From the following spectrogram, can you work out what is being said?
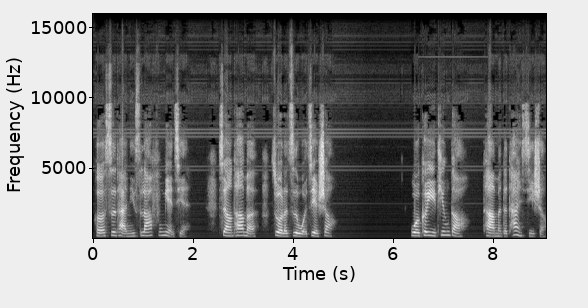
和斯坦尼斯拉夫面前，向他们做了自我介绍。我可以听到。他们的叹息声。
